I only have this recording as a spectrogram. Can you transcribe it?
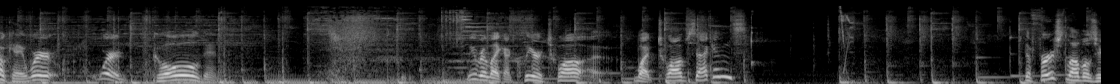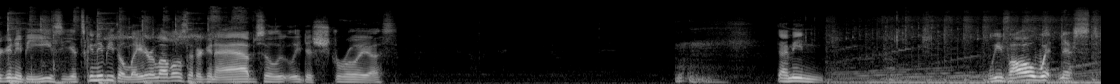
Okay, we're we're golden. We were like a clear 12 uh, what, 12 seconds? The first levels are going to be easy. It's going to be the later levels that are going to absolutely destroy us. I mean, we've all witnessed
